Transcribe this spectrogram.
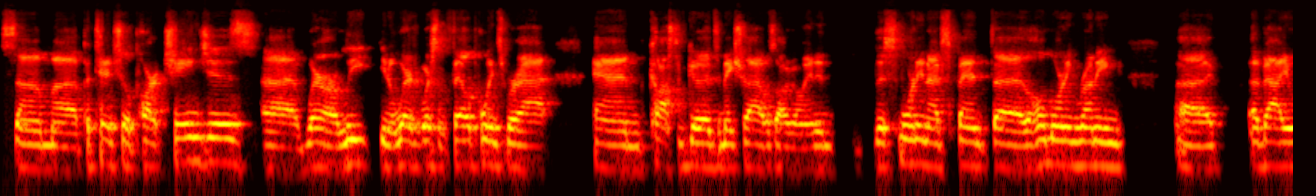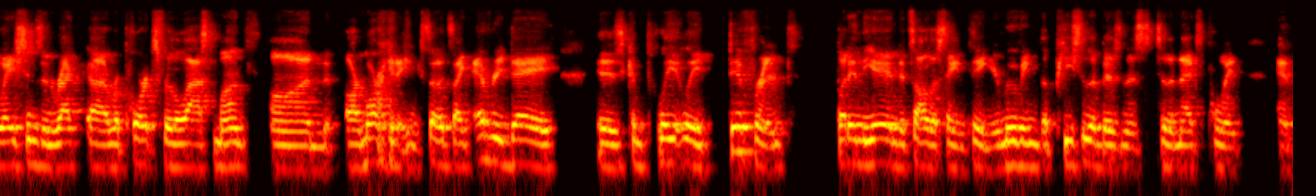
some uh, potential part changes, uh, where our leak, you know, where, where some fail points were at, and cost of goods, and make sure that was all going. And this morning, I've spent uh, the whole morning running uh, evaluations and rec- uh, reports for the last month on our marketing. So it's like every day is completely different but in the end, it's all the same thing. You're moving the piece of the business to the next point and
